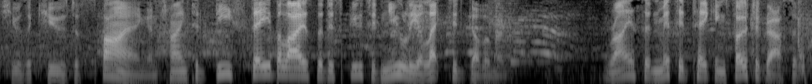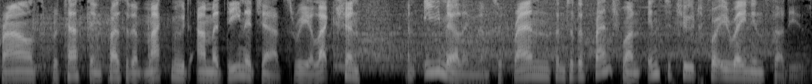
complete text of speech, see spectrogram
She was accused of spying and trying to destabilize the disputed newly elected government. Reiss admitted taking photographs of crowds protesting President Mahmoud Ahmadinejad's re election and emailing them to friends and to the French run Institute for Iranian Studies.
